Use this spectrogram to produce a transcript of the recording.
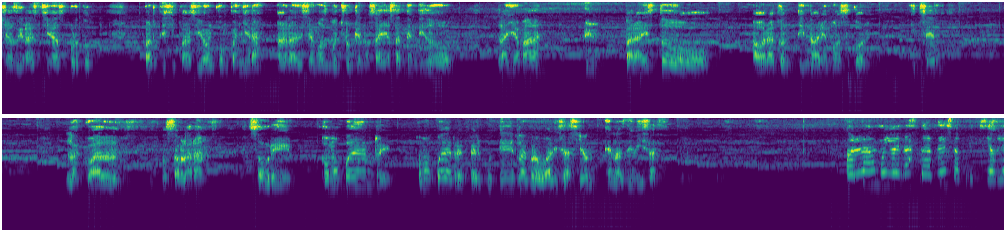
Muchas gracias por tu participación, compañera. Agradecemos mucho que nos hayas atendido la llamada. Para esto, ahora continuaremos con Itzel. la cual nos hablará sobre cómo, pueden cómo puede repercutir la globalización en las divisas. Hola, muy buenas tardes, apreciable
